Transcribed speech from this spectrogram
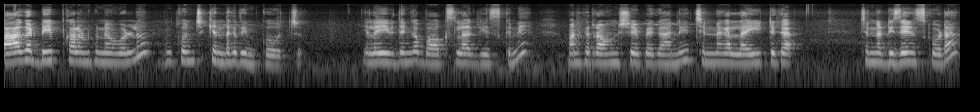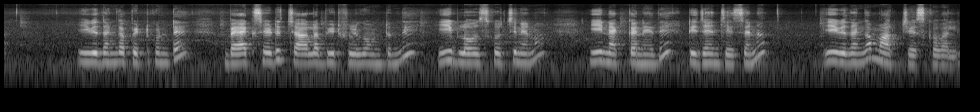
బాగా డీప్ కావాలనుకునే వాళ్ళు ఇంకొంచెం కిందకి దింపుకోవచ్చు. ఇలా ఈ విధంగా బాక్స్ లాగా గీసుకుని మనకి రౌండ్ షేపే కానీ చిన్నగా లైట్గా చిన్న డిజైన్స్ కూడా ఈ విధంగా పెట్టుకుంటే బ్యాక్ సైడ్ చాలా బ్యూటిఫుల్గా ఉంటుంది. ఈ బ్లౌజ్కి వచ్చి నేను ఈ నెక్ అనేది డిజైన్ చేశాను. ఈ విధంగా మార్క్ చేసుకోవాలి.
